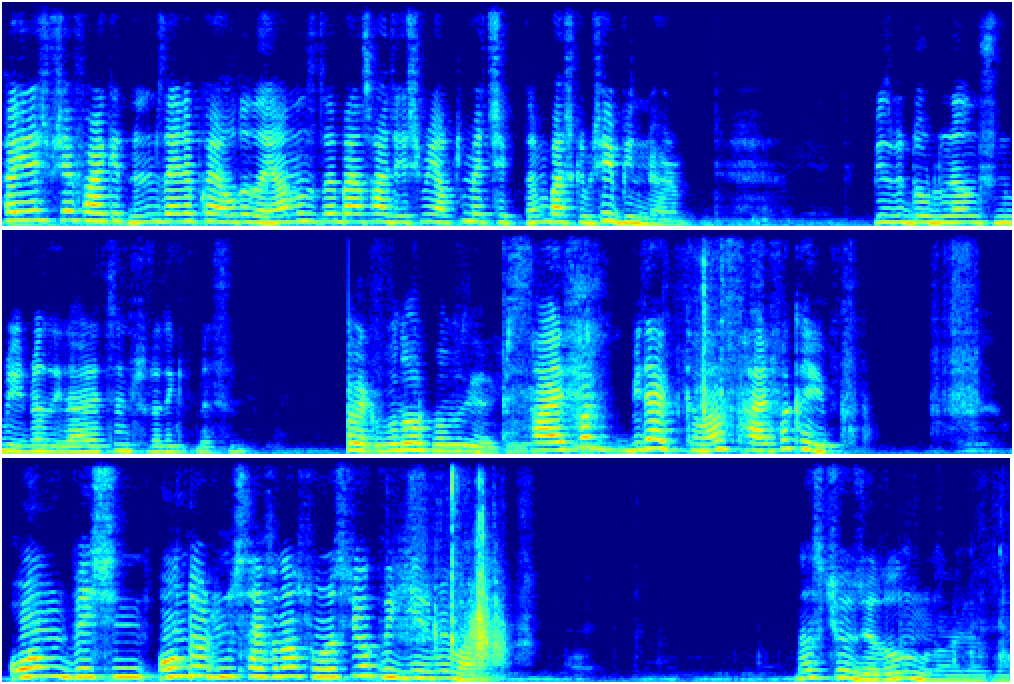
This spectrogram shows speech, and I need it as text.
Hayır hiçbir şey fark etmedim. Zeynep Kaya odada yalnızdı. Ben sadece işimi yaptım ve çıktım. Başka bir şey bilmiyorum. Biz bir durduralım şunu bir biraz ilerletelim sürede gitmesin. Bak bunu okumamız gerekiyor. Sayfa bir dakika lan sayfa kayıp. 15'in 14. sayfadan sonrası yok ve 20 var. Nasıl çözeceğiz oğlum bunu öyle o zaman?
